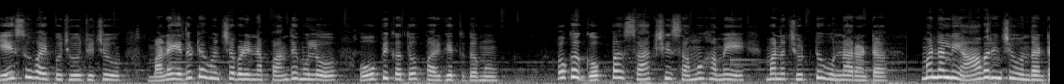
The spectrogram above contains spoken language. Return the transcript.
యేసు వైపు చూచుచు మన ఎదుట ఉంచబడిన పందెములో ఓపికతో పరిగెత్తుదము. ఒక గొప్ప సాక్షి సమూహమే మన చుట్టూ ఉన్నారంట. మనల్ని ఆవరించి ఉందంట.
